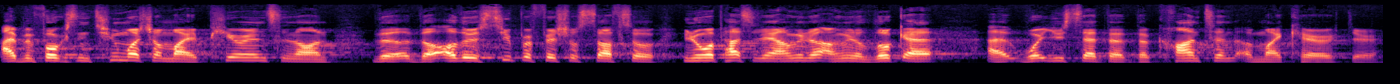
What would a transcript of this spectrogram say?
I've been focusing too much on my appearance and on the, the other superficial stuff. So, you know what, Pastor Dan, I'm gonna, I'm gonna look at at what you said, the, the content of my character.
